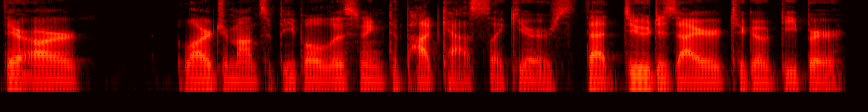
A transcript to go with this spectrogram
there are large amounts of people listening to podcasts like yours that do desire to go deeper.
